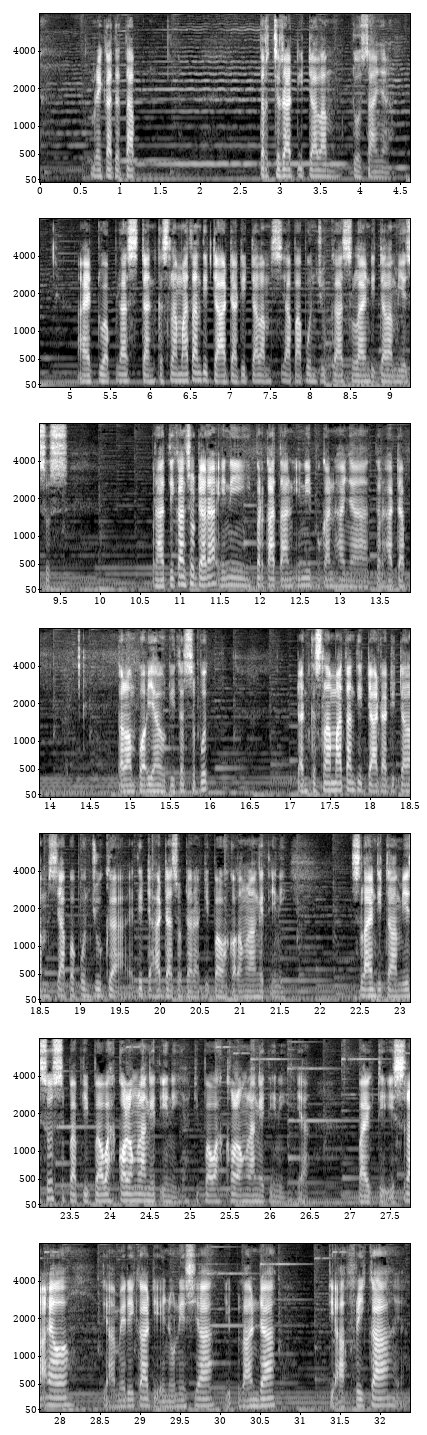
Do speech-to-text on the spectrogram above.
Mereka tetap terjerat di dalam dosanya. Ayat 12 dan keselamatan tidak ada di dalam siapa pun juga selain di dalam Yesus. Perhatikan saudara, ini perkataan ini bukan hanya terhadap kelompok Yahudi tersebut dan keselamatan tidak ada di dalam siapa pun juga. Tidak ada saudara di bawah kolong langit ini selain di dalam Yesus sebab di bawah kolong langit ini ya di bawah kolong langit ini ya baik di Israel di Amerika di Indonesia di Belanda di Afrika ya,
